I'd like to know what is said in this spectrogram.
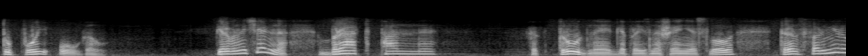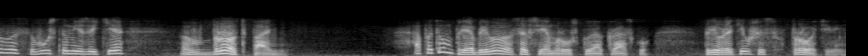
тупой угол. Первоначально брат Панне, как трудное для произношения слово, трансформировалось в устном языке в бродпань, а потом приобрело совсем русскую окраску, превратившись в противень.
